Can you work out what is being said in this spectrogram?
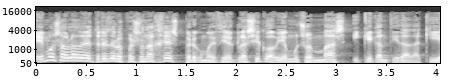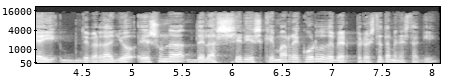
Hemos hablado de tres de los personajes, pero como decía el clásico, había muchos más. ¿Y qué cantidad? Aquí hay, de verdad, yo es una de las series que más recuerdo de ver, pero este también está aquí,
